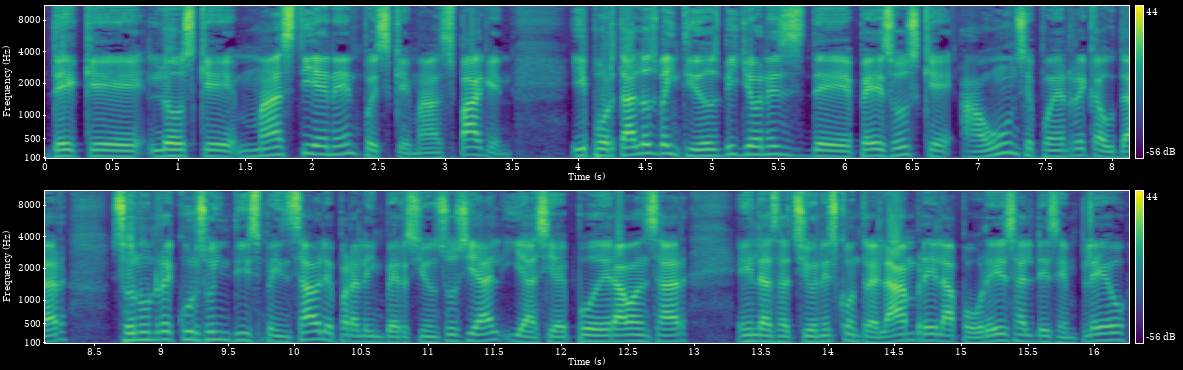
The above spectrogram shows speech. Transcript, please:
de que los que más tienen, pues que más paguen y por tal los 22 billones de pesos que aún se pueden recaudar son un recurso indispensable para la inversión social y así poder avanzar en las acciones contra el hambre, la pobreza, el desempleo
